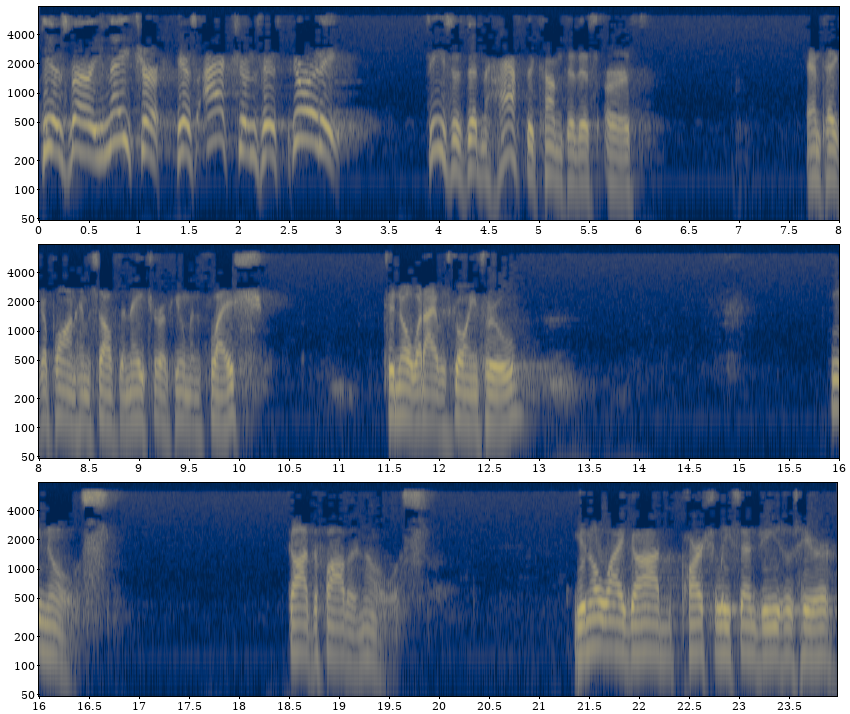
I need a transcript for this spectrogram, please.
His very nature, his actions, his purity. Jesus didn't have to come to this earth and take upon himself the nature of human flesh to know what I was going through. He knows. God the Father knows. You know why God partially sent Jesus here?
